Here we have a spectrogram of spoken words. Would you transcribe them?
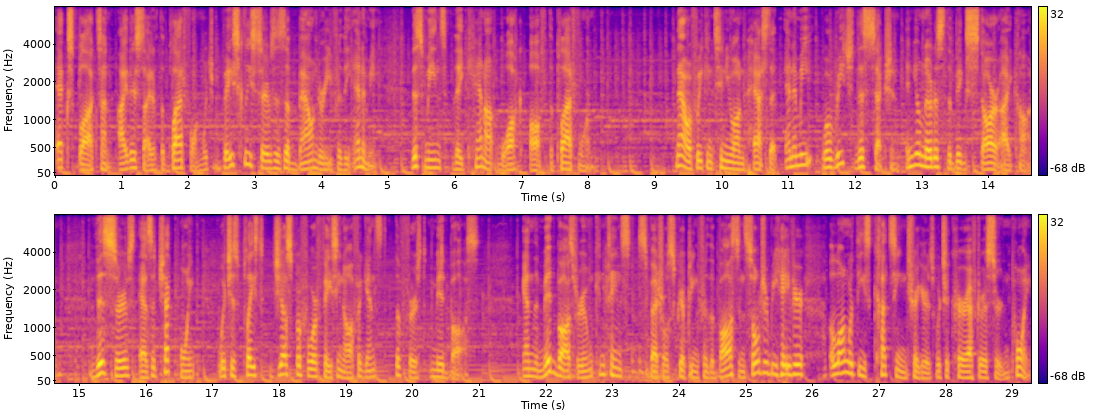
X blocks on either side of the platform, which basically serves as a boundary for the enemy. This means they cannot walk off the platform. Now if we continue on past that enemy, we'll reach this section and you'll notice the big star icon. This serves as a checkpoint which is placed just before facing off against the first mid-boss. And the mid-boss room contains special scripting for the boss and soldier behavior along with these cutscene triggers which occur after a certain point.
